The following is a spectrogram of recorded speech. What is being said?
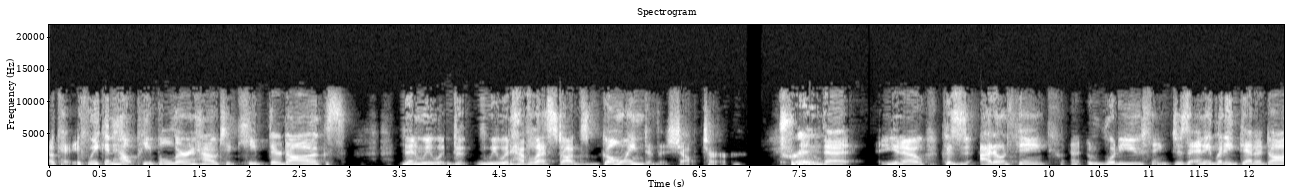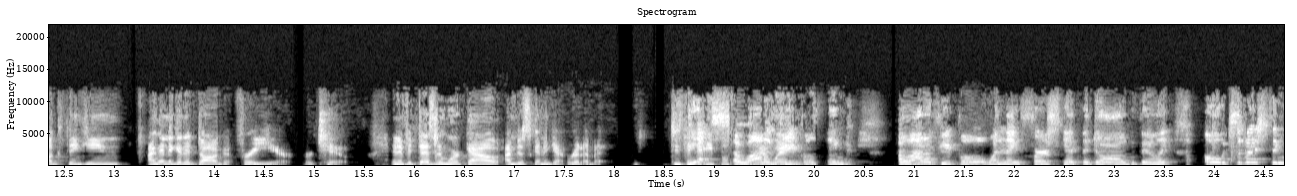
okay, if we can help people learn how to keep their dogs, then we would we would have less dogs going to the shelter. True. That you know, because I don't think. Uh, what do you think? Does anybody get a dog thinking I'm going to get a dog for a year or two, and if it doesn't work out, I'm just going to get rid of it? Do you think yes, a lot of way? people think a lot of people when they first get the dog they're like oh it's the best thing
